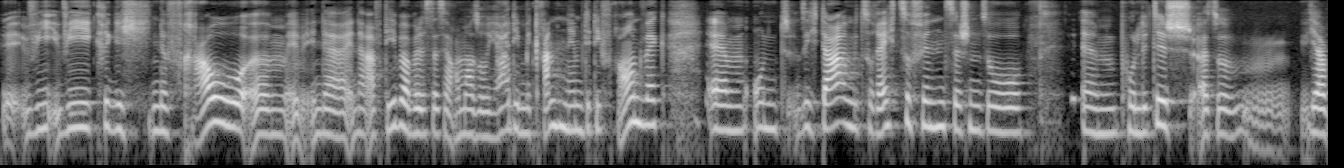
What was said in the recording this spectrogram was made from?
wie, wie kriege ich eine Frau, ähm, in der, in der AfD-Bubble ist das ja auch immer so, ja, die Migranten nehmen dir die Frauen weg ähm, und sich da irgendwie zurechtzufinden zwischen so ähm, politisch, also ja,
